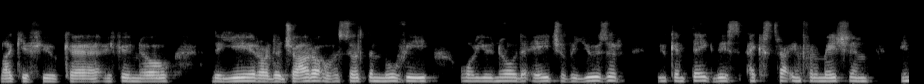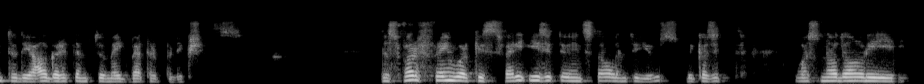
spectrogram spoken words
like if you if you know the year or the genre of a certain movie, or you know the age of a user, you can take this extra information into the algorithm to make better predictions. The SMURFF framework is very easy to install and to use because it was not only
